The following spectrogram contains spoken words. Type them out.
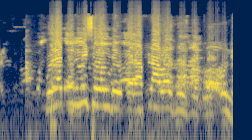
ऐका. पुण्यातून मी शिवम देवकर आपला आवाज न्यूज नेटवर्क पुणे.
